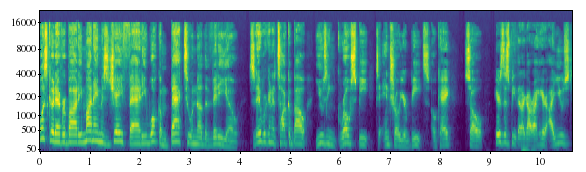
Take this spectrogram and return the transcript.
What's good everybody? My name is Jay Phatty. Welcome back to another video. Today we're going to talk about using Gross Beat to intro your beats, okay? So here's this beat that I got right here. I used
